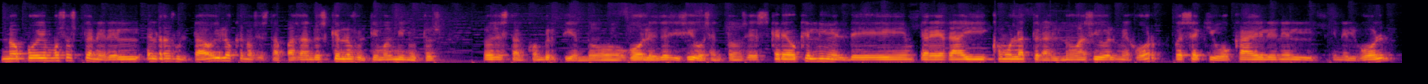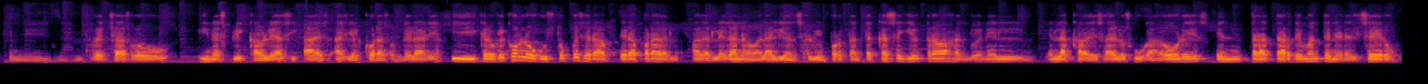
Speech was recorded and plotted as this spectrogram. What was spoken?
No pudimos sostener el, el resultado y lo que nos está pasando es que en los últimos minutos los están convirtiendo goles decisivos. Entonces creo que el nivel de Herrera ahí como lateral no ha sido el mejor. Pues se equivoca él en el, en el gol, en un rechazo inexplicable hacia, hacia, el corazón del área. Y creo que con lo justo pues era, era para haber, haberle ganado a la alianza. Lo importante acá es seguir trabajando en, el, en la cabeza de los jugadores, en tratar de mantener el cero.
